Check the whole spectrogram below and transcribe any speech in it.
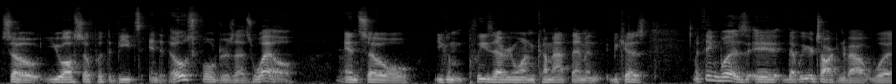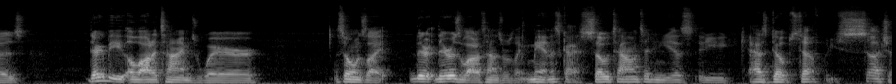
So you also put the beats into those folders as well, and so you can please everyone, come at them, and because the thing was it, that we were talking about was there could be a lot of times where someone's like there there is a lot of times where it's like man this guy's so talented and he has he has dope stuff but he's such a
